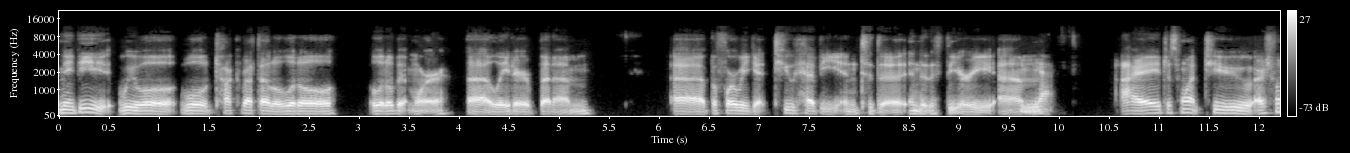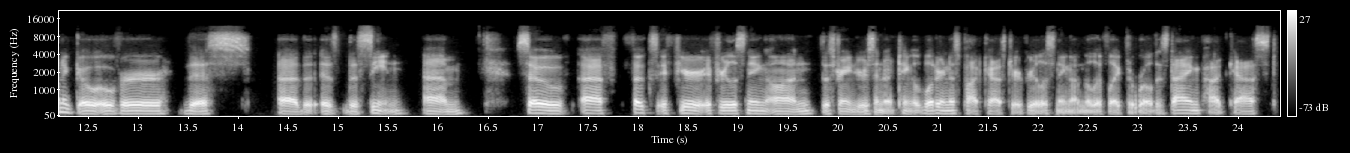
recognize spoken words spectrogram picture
maybe we will we'll talk about that a little a little bit more uh, later. But um, uh, before we get too heavy into the into the theory, um, yeah. I just want to I just want to go over this uh, the the zine. Um, so, uh, folks, if you're if you're listening on the Strangers in a Tangled Wilderness podcast, or if you're listening on the Live Like the World Is Dying podcast,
